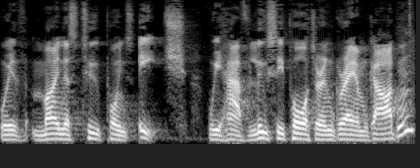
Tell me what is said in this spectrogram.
with minus two points each, we have Lucy Porter and Graeme Garden.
